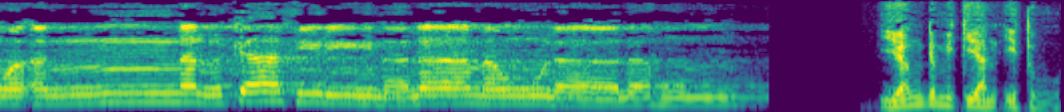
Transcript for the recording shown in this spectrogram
وأن الكافرين لا مولى لهم Yang demikian itu,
